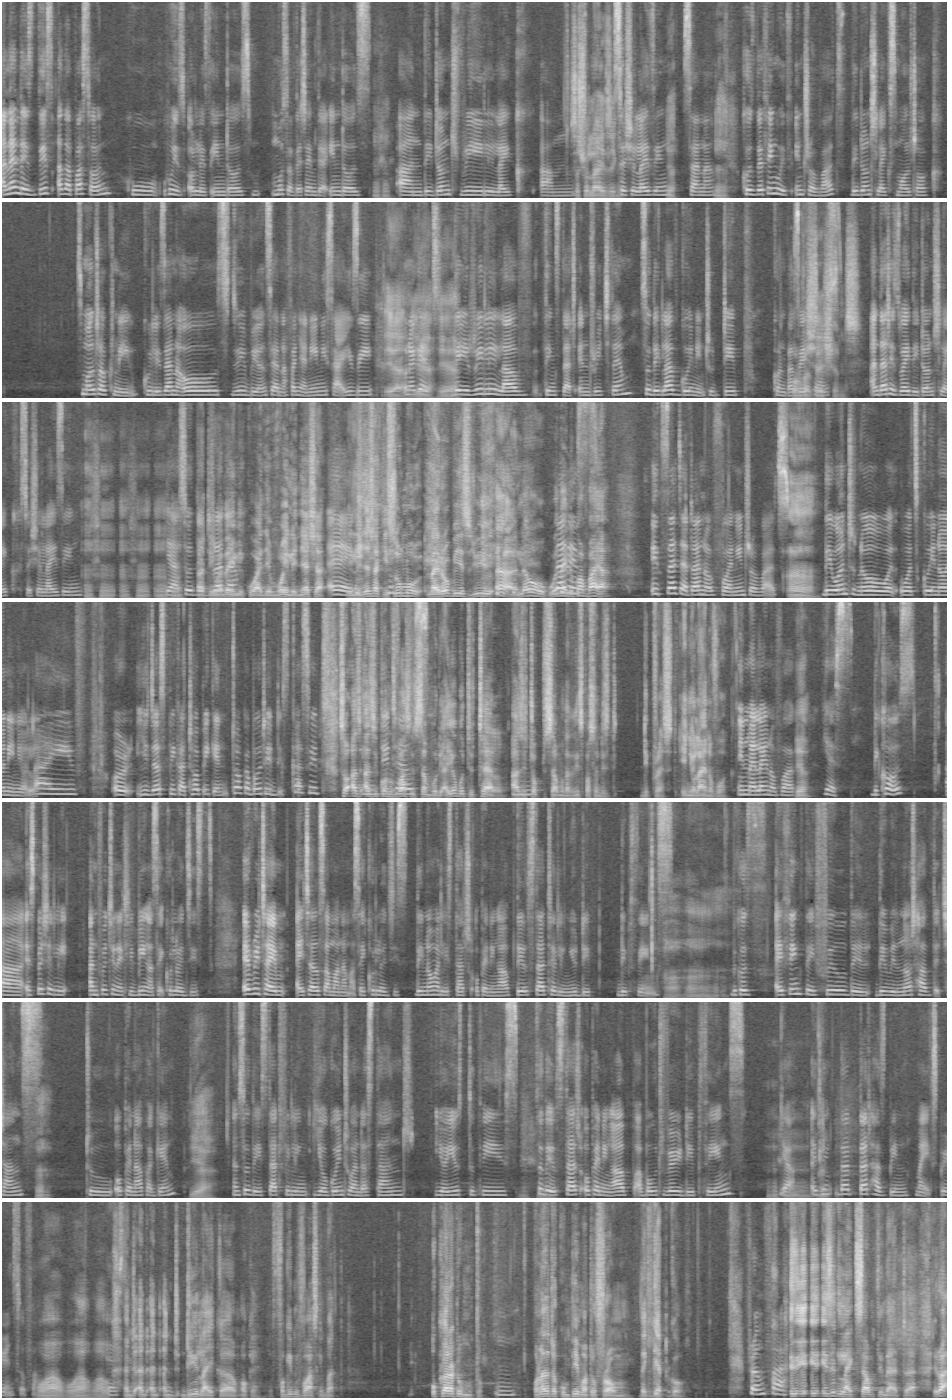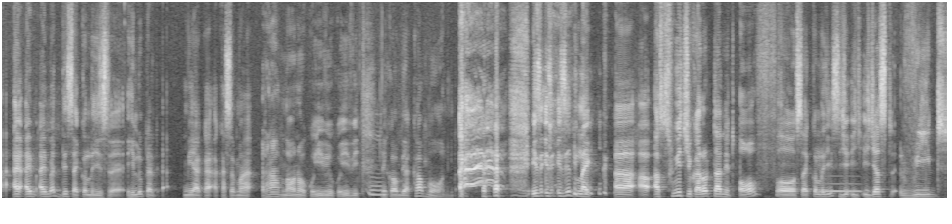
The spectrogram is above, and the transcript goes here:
And then there's this other person who who is always indoors. Most of the time they're indoors, mm -hmm. and they don't really like um, Socializing. socializing Yeah. sana. because Yeah. The thing with introverts, they don't like small talk. Small talk ni kuulizana, oh, sijui Beyonce anafanya nini saa hizi. Yeah, Una yeah, yeah. They really love things that enrich them. So they love going into deep conversations. Conversations. And that is why they don't like socializing. Mm -hmm, mm -hmm, mm -hmm. Yeah, so the weather ilikuwaje? Mvua ilinyesha, hey. ilinyesha Kisumu, Nairobi, sijui ah, leo weather ilikuwa mbaya. It's such a turn off for an introvert. Uh. They want to know what, what's going on in your life, or you just pick a topic and talk about it, discuss it. So as, as you details. converse with somebody, are you able to tell as you talk to someone that this person is d- depressed in your line of work? In my line of work, Yeah. yes, because uh, especially, unfortunately, being a psychologist, every time I tell someone I'm a psychologist, they normally start opening up. They'll start telling you deep, deep things Uh-huh. because I think they feel they they will not have the chance Uh, to open up again. yeah. And so they start feeling you're going to understand, you're used to this. Mm-hmm. So they'll start opening up about very deep things. Yeah, Mm-hmm. I think that that has been my experience so far. Wow, wow, wow. Yes. And, and, and, and do you like, um, okay, forgive me for asking, but ukiona tu mtu unaweza tu kumpima tu from the get go From far. is, is, it like something that uh, you know I, I, I met this psychologist uh, he looked at me aka- akasema ram naona uko hivi uko hivi nikamwambia come on is, is, is it like uh, a, a switch you cannot turn it off for psychologists you, you you just read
